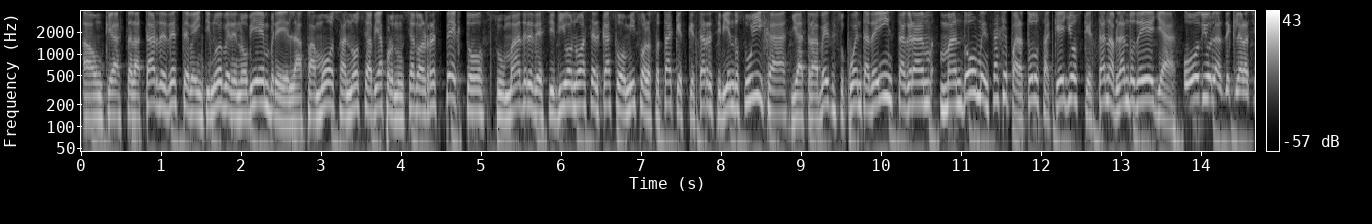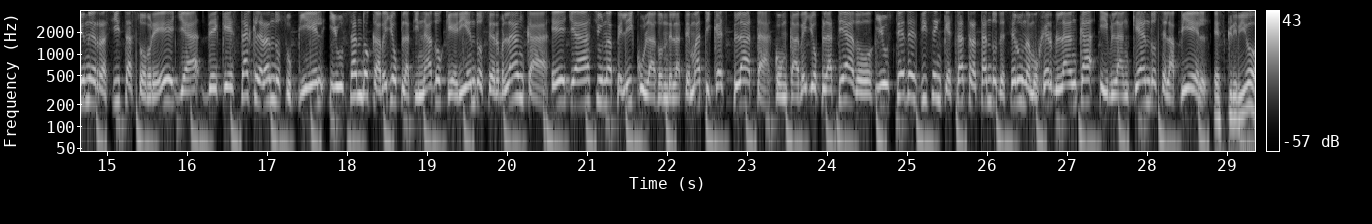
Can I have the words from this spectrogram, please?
aunque hasta la tarde de este 29 de noviembre la famosa no se había pronunciado al respecto, su madre decidió no hacer caso omiso a los ataques que está recibiendo su hija y a través de su cuenta de Instagram mandó un mensaje para todos aquellos que están hablando de ella. Odio las declaraciones racistas sobre ella de que está aclarando su piel y usando cabello platinado queriendo ser blanca. Ella hace una película donde la temática es plata, con cabello plateado, y ustedes dicen que está tratando de ser una mujer blanca y blanqueándose la piel. Escribió,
